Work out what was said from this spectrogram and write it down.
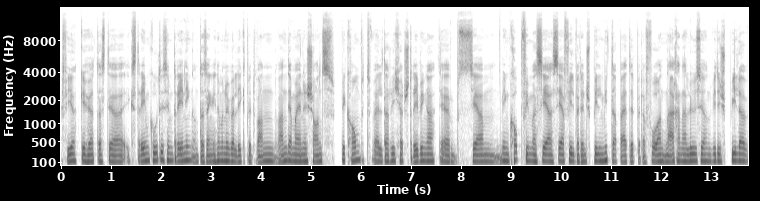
vier, gehört, dass der extrem gut ist im Training und dass eigentlich nur mal überlegt wird, wann, wann der mal eine Chance bekommt, weil der Richard Strebinger, der sehr mit dem Kopf immer sehr, sehr viel bei den Spielen mitarbeitet, bei der Vor- und Nachanalyse und wie die Spieler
